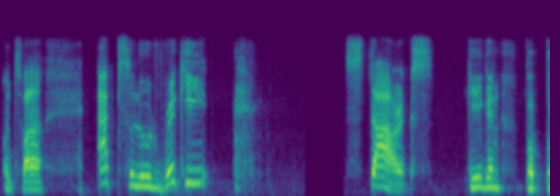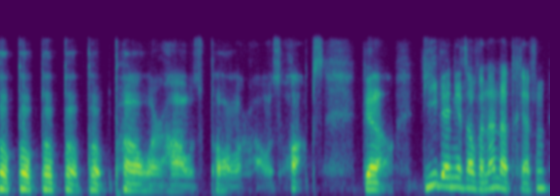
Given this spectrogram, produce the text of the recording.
Und zwar Absolute Ricky Starks gegen Powerhouse, Powerhouse Hobbs. Genau. Die werden jetzt aufeinandertreffen.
